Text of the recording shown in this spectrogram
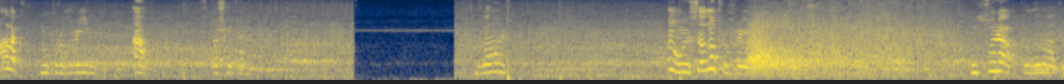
А так, ми програємо. А, перший тайм. 2-0. Ну, ми все одно програємо. Гуцуляк поливати.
